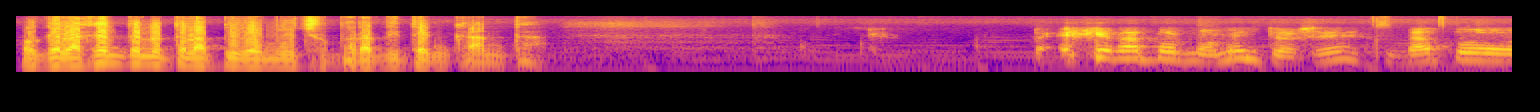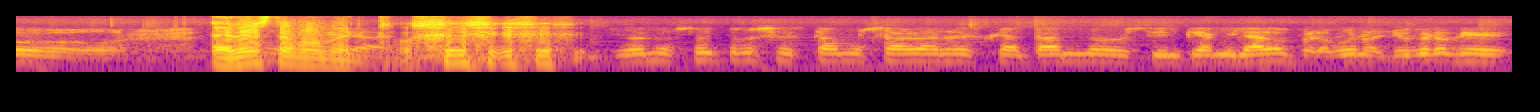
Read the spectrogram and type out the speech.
o que la gente no te la pide mucho, para ti te encanta? Es que va por momentos, ¿eh? Va por... En este momento. Yo, nosotros estamos ahora rescatando Sin a mi lado, pero bueno, yo creo que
